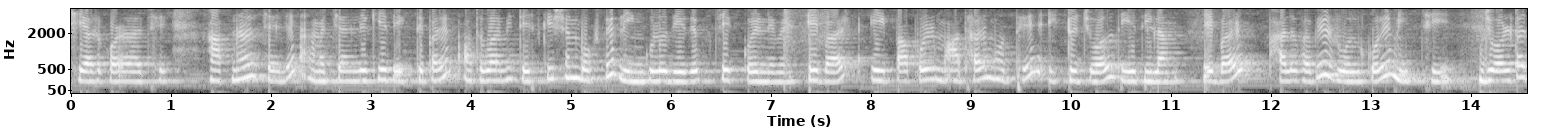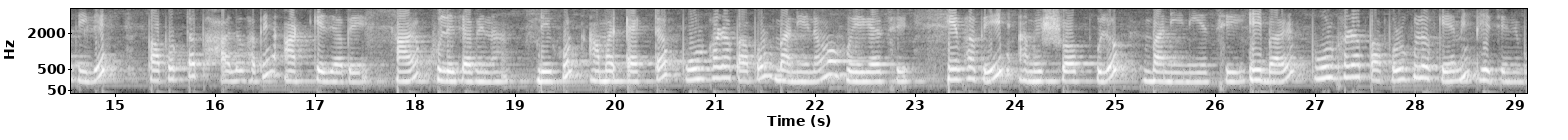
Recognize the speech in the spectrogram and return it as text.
শেয়ার করা আছে। আপনারা চাইলে আমার চ্যানেলে গিয়ে দেখতে পারেন, অথবা আমি ডেসক্রিপশন বক্সে লিঙ্কগুলো দিয়ে দেবো চেক করে নেবেন। এবার এই পাঁপড়ের মাথার মধ্যে একটু জল দিয়ে দিলাম। এবার ভালোভাবে রোল করে নিচ্ছি। জলটা দিলে পাঁপড়টা ভালোভাবে আটকে যাবে আর খুলে যাবে না। দেখুন, আমার একটা পুর ভরা পাঁপড় বানিয়ে নেওয়া হয়ে গেছে। এভাবেই আমি সবগুলো বানিয়ে নিয়েছি। এবার পুর ভরা পাঁপড়গুলোকে আমি ভেজে নেব।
